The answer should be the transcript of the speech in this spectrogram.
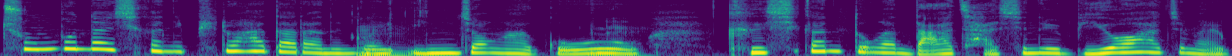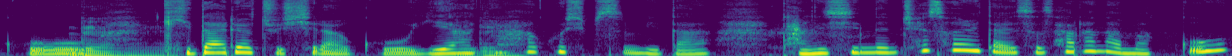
충분한 시간이 필요하다라는 걸 음. 인정하고 네. 그 시간 동안 나 자신을 미워하지 말고 네. 기다려 주시라고 이야기하고 네. 싶습니다. 당신은 최선을 다해서 살아남았고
